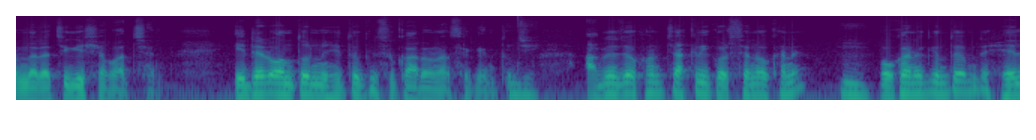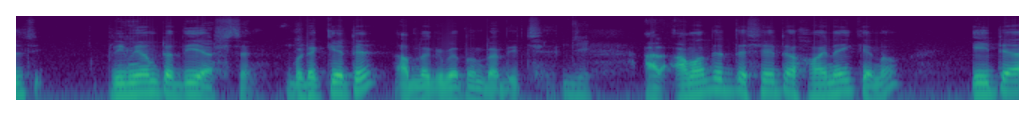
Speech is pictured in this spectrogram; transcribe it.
আপনারা চিকিৎসা পাচ্ছেন এটার অন্তর্নিহিত কিছু কারণ আছে কিন্তু। আপনি যখন চাকরি করছেন ওখানে ওখানে কিন্তু আপনি হেলথ প্রিমিয়ামটা দিয়ে আসছেন। ওটা কেটে আপনাকে বেতনটা দিচ্ছে। আর আমাদের দেশে এটা হয় নাই কেন? এটা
